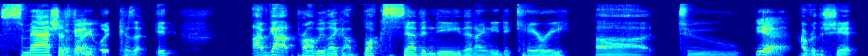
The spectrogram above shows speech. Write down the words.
Smash a Okay. three wood because it. I've got probably like a buck 70 that I need to carry uh to Yeah. cover the shit.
